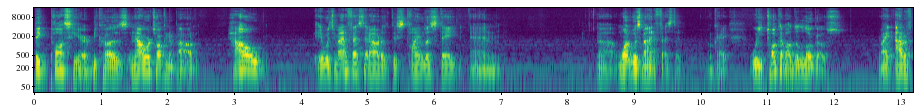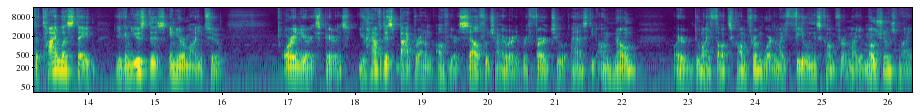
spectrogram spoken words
big pause here because now we're talking about how it was manifested out of this timeless state and uh, what was manifested. Okay, we talked about the logos, right? Out of the timeless state, you can use this in your mind too, or in your experience. You have this background of yourself, which I already referred to as the unknown. Where do my thoughts come from? Where do my feelings come from? My emotions, my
